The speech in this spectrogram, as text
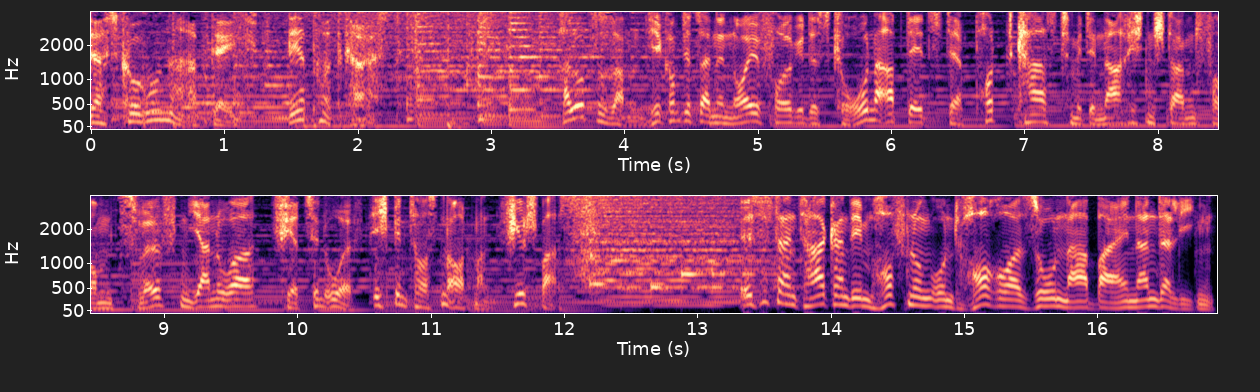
Das Corona-Update, der Podcast. Hallo zusammen, hier kommt jetzt eine neue Folge des Corona-Updates, der Podcast mit dem Nachrichtenstand vom 12. Januar, 14 Uhr. Ich bin Thorsten Ortmann. Viel Spaß. Es ist ein Tag, an dem Hoffnung und Horror so nah beieinander liegen.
